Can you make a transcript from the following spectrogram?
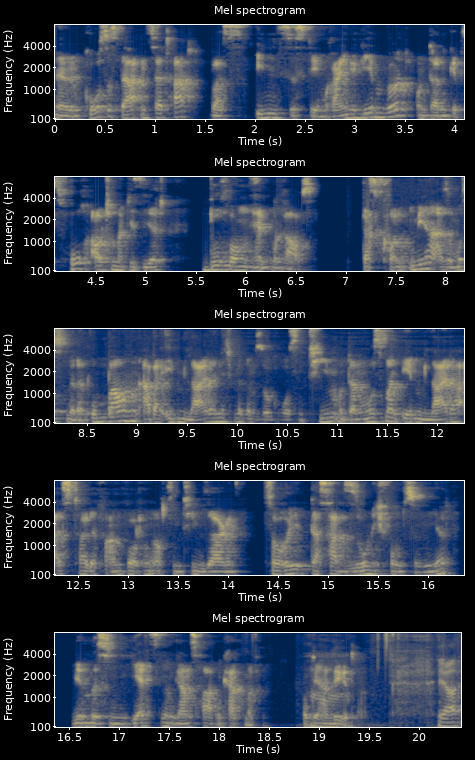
ein großes Datenset hat, was ins System reingegeben wird und dann gibt es hochautomatisiert Buchungen hinten raus. Das konnten wir, also mussten wir dann umbauen, aber eben leider nicht mit einem so großen Team. Und dann muss man eben leider als Teil der Verantwortung auch zum Team sagen, sorry, das hat so nicht funktioniert. Wir müssen jetzt einen ganz harten Cut machen. Und der mhm. hat wir getan. Ja,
